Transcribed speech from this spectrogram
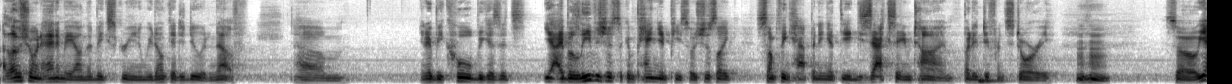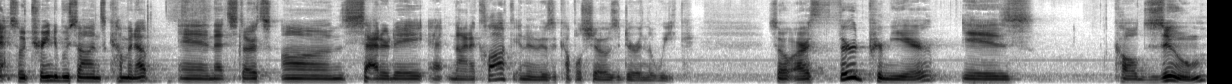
I love showing anime on the big screen, and we don't get to do it enough. Um, and it'd be cool because it's yeah, I believe it's just a companion piece, so it's just like something happening at the exact same time, but a different story. So yeah, so Train to Busan's coming up, and that starts on Saturday at nine o'clock, and then there's a couple shows during the week. So our third premiere is called Zoom.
